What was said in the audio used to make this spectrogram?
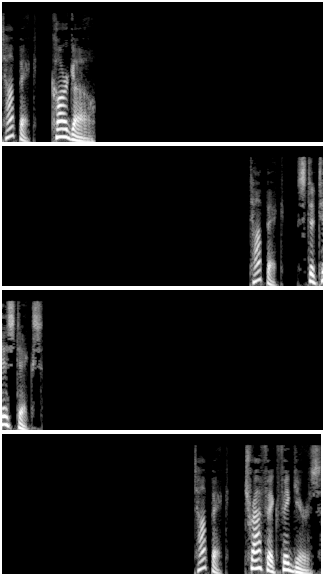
Topic: Cargo. Topic: Statistics. Topic: Traffic figures.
